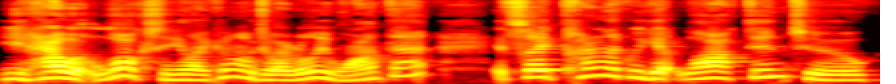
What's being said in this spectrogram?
you how it looks, and you're like, oh, do I really want that? It's like kind of like we get locked into,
